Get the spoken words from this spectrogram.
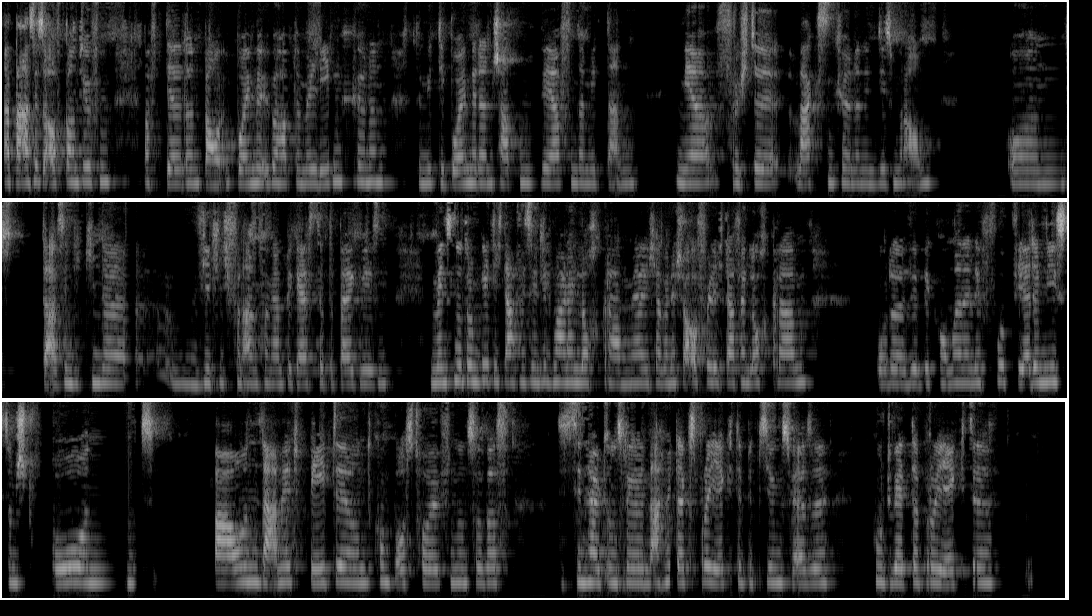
eine Basis aufbauen dürfen, auf der dann Bäume überhaupt einmal leben können, damit die Bäume dann Schatten werfen, damit dann mehr Früchte wachsen können in diesem Raum. Und da sind die Kinder wirklich von Anfang an begeistert dabei gewesen wenn es nur darum geht, ich darf jetzt endlich mal ein Loch graben, ja, ich habe eine Schaufel, ich darf ein Loch graben oder wir bekommen eine Fuhr Pferdemist und Stroh und bauen damit Beete und Komposthäufen und sowas. Das sind halt unsere Nachmittagsprojekte beziehungsweise Gutwetterprojekte,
